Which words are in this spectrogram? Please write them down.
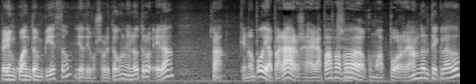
pero en cuanto empiezo, ya digo, sobre todo con el otro, era, o sea, que no podía parar, o sea, era pa, pa, pa, como aporreando el teclado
